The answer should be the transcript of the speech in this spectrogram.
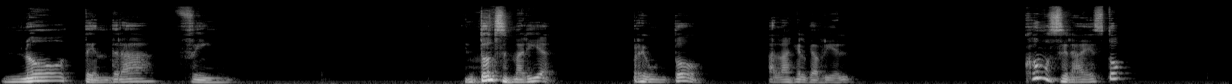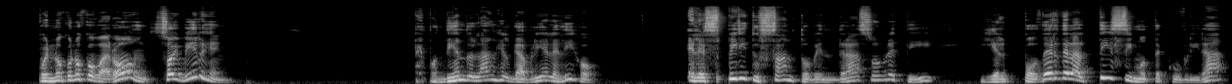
no tendrá fin. Entonces María preguntó al ángel Gabriel, ¿Cómo será esto? Pues no conozco varón, soy virgen. Respondiendo el ángel Gabriel le dijo, el Espíritu Santo vendrá sobre ti y el poder del Altísimo te cubrirá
